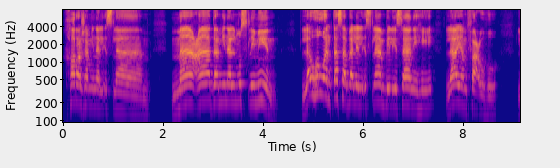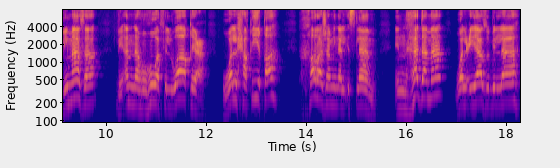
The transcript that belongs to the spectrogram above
خرج من الإسلام. ما عاد من المسلمين. لو هو انتسب للإسلام بلسانه لا ينفعه. لماذا؟ لأنه هو في الواقع والحقيقة خرج من الإسلام. انهدم والعياذ بالله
